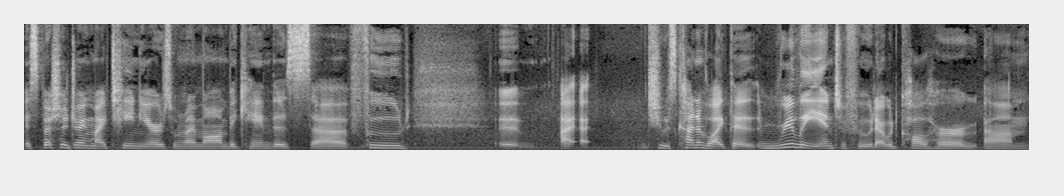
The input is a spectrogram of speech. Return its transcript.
especially during my teen years when my mom became this uh, food. Uh, I, she was kind of like the really into food. I would call her. Um,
